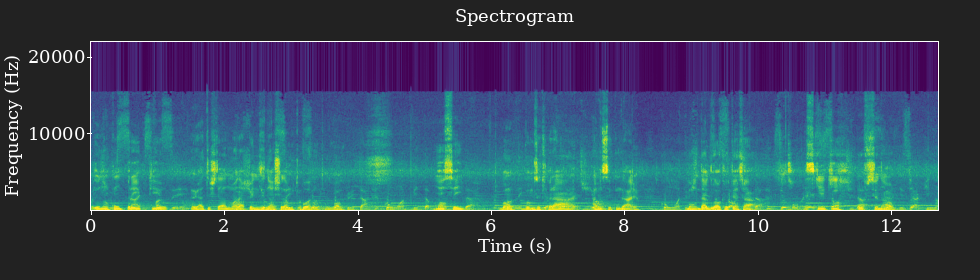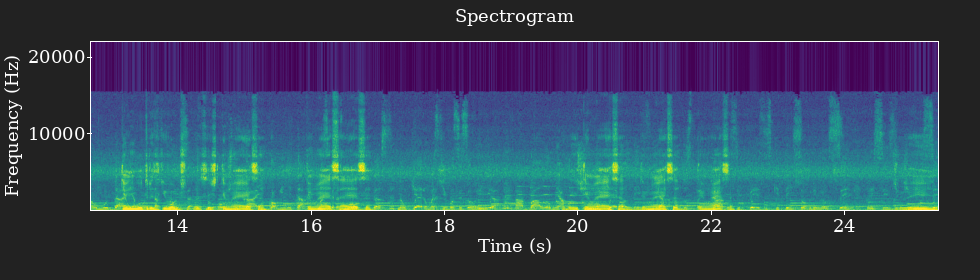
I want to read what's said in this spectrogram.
eu não comprei porque eu eu já testei ela no modo apenas e não achei ela muito boa não, tá vendo? E é isso aí. Bom, vamos aqui pra arma secundária. Bom, da Glock eu tenho essa skin aqui, profissional. Tenho outras aqui, vamos pra vocês. Tenho essa, tenho essa, essa. Cadê? Tenho essa, tenho essa, tenho essa. Deixa eu ver.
